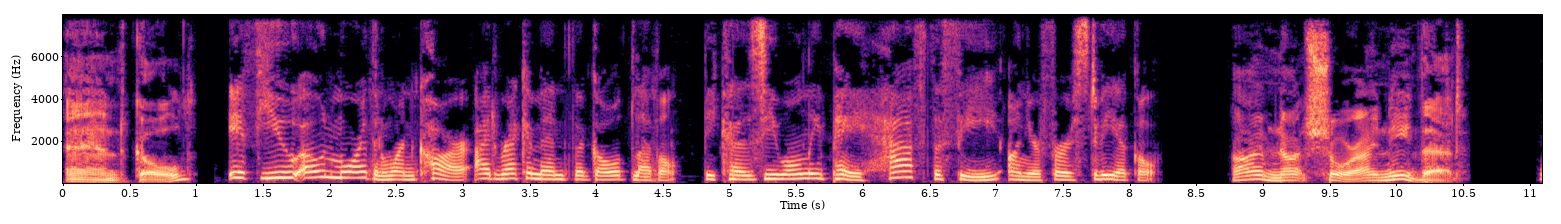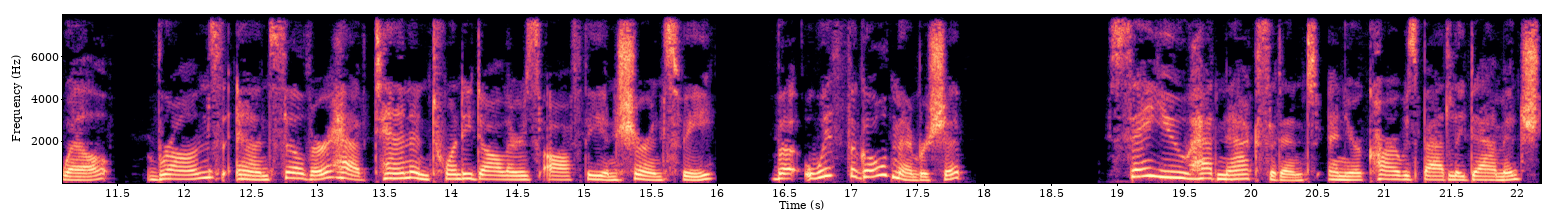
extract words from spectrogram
And gold? If you own more than one car, I'd recommend the gold level because you only pay half the fee on your first vehicle. I'm not sure I need that. Well, bronze and silver have 10 and $20 off the insurance fee, but with the gold membership, say you had an accident and your car was badly damaged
